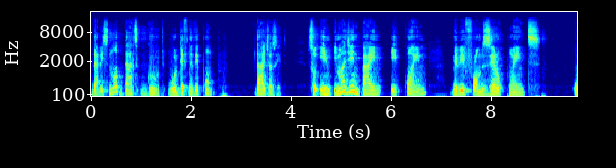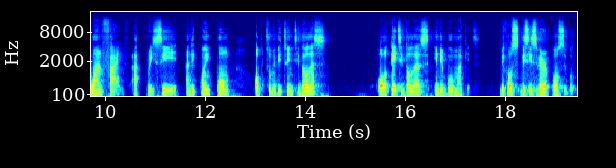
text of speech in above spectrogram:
that is not that good will definitely pump. That's just it. So in, imagine buying a coin maybe from 0.15 at pre-seed and the coin pump up to maybe $20 or $30 in the bull market because this is very possible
